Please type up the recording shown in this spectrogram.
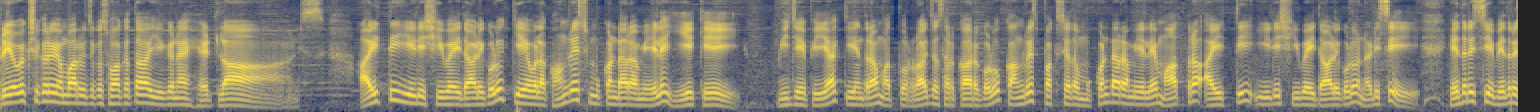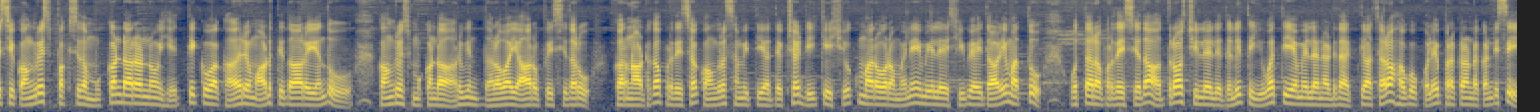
ಪ್ರಿಯ ವೀಕ್ಷಕರು ಎಂಬಾರು ಜೊತೆ ಸ್ವಾಗತ. ಈಗಿನ ಹೆಡ್ಲೈನ್ಸ್. ಐ ಟಿ ಇಡಿ ಶಿವೈ ದಾಳಿಗಳು ಕೇವಲ ಕಾಂಗ್ರೆಸ್ ಮುಖಂಡರ ಮೇಲೆ ಏಕೆ? ಬಿಜೆಪಿಯ ಕೇಂದ್ರ ಮತ್ತು ರಾಜ್ಯ ಸರ್ಕಾರಗಳು ಕಾಂಗ್ರೆಸ್ ಪಕ್ಷದ ಮುಖಂಡರ ಮೇಲೆ ಮಾತ್ರ ಐ ಟಿ ಇಡಿ ಶಿವೈ ದಾಳಿಗಳು ನಡೆಸಿ, ಹೆದರಿಸಿ ಬೆದರಿಸಿ ಕಾಂಗ್ರೆಸ್ ಪಕ್ಷದ ಮುಖಂಡರನ್ನು ಎತ್ತಿಕ್ಕುವ ಕಾರ್ಯ ಮಾಡುತ್ತಿದ್ದಾರೆ ಎಂದು ಕಾಂಗ್ರೆಸ್ ಮುಖಂಡ ಅರವಿಂದ್ ದಳವಾಯಿ ಆರೋಪಿಸಿದರು. ಕರ್ನಾಟಕ ಪ್ರದೇಶ ಕಾಂಗ್ರೆಸ್ ಸಮಿತಿ ಅಧ್ಯಕ್ಷ ಡಿ ಕೆ ಶಿವಕುಮಾರ್ ಅವರ ಮನೆ ಮೇಲೆ ಸಿಬಿಐ ದಾಳಿ ಮತ್ತು ಉತ್ತರ ಪ್ರದೇಶದ ಹತ್ರಾಸ್ ಜಿಲ್ಲೆಯಲ್ಲಿ ದಲಿತ ಯುವತಿಯ ಮೇಲೆ ನಡೆದ ಅತ್ಯಾಚಾರ ಹಾಗೂ ಕೊಲೆ ಪ್ರಕರಣ ಖಂಡಿಸಿ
